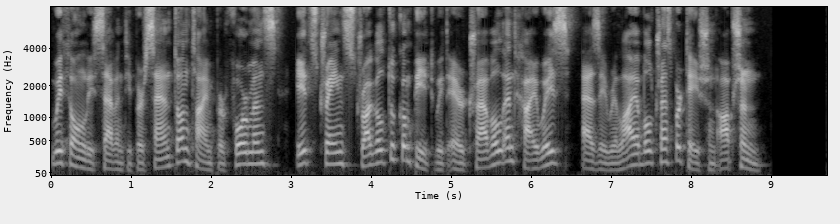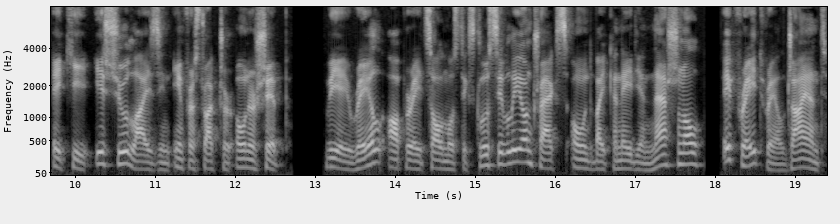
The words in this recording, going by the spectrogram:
With only 70% on time performance, its trains struggle to compete with air travel and highways as a reliable transportation option. A key issue lies in infrastructure ownership. VIA Rail operates almost exclusively on tracks owned by Canadian National, a freight rail giant.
